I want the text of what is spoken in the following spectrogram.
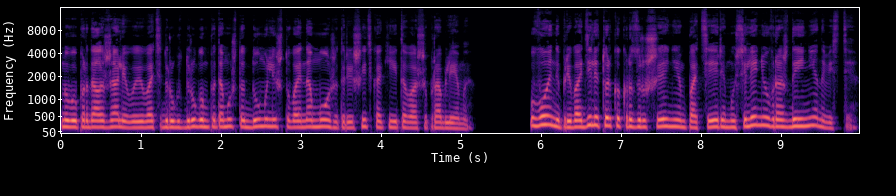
Но вы продолжали воевать друг с другом, потому что думали, что война может решить какие-то ваши проблемы. Войны приводили только к разрушениям, потерям, усилению вражды и ненависти.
